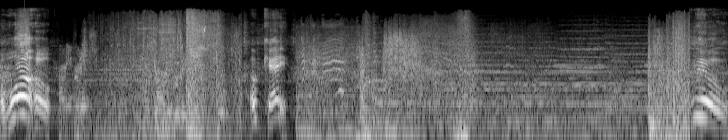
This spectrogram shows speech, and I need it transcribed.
Whoa! Security breach. Okay. No.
